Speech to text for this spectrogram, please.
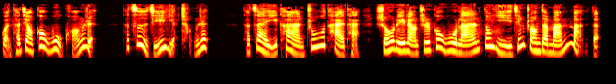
管他叫购物狂人，他自己也承认。他再一看朱太太手里两只购物篮，都已经装得满满的。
